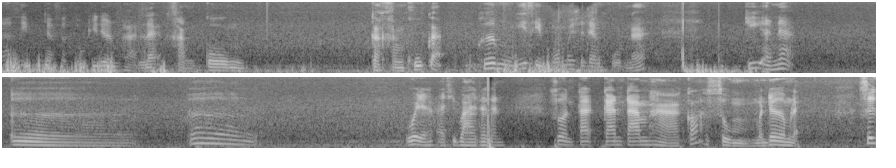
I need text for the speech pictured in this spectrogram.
ห้าสิบจากศัตรูที่เดินผ่านและขังโกง กับขังคุกอะเพิ่มยี่สิบก็ไม่แสดงผลนะ ที่อันเนี้ยเออเออว้ยเดี๋ยวอธิบายแล้วกัน ส่วนการตามหาก็สุ่มเหมือนเดิมแหละ ซึ่ง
